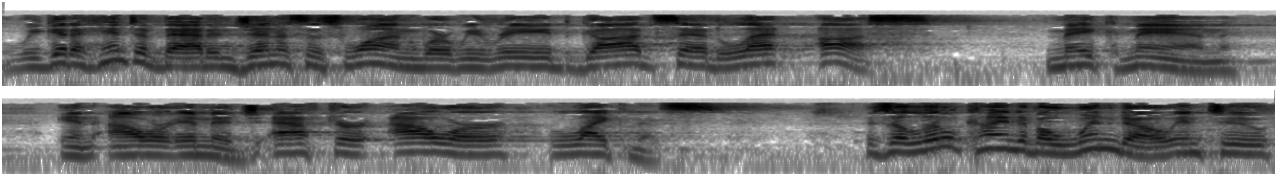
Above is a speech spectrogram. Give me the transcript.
We get a hint of that in Genesis 1 where we read, God said, Let us make man in our image, after our likeness. There's a little kind of a window into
